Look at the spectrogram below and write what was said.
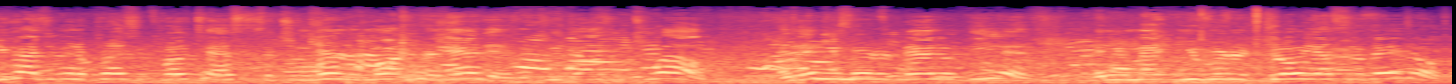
You guys have been oppressed oppressing protests since you murdered Martin Hernandez in 2012. And then you murdered Manuel Diaz. And you, ma- you murdered Joey Acevedo.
